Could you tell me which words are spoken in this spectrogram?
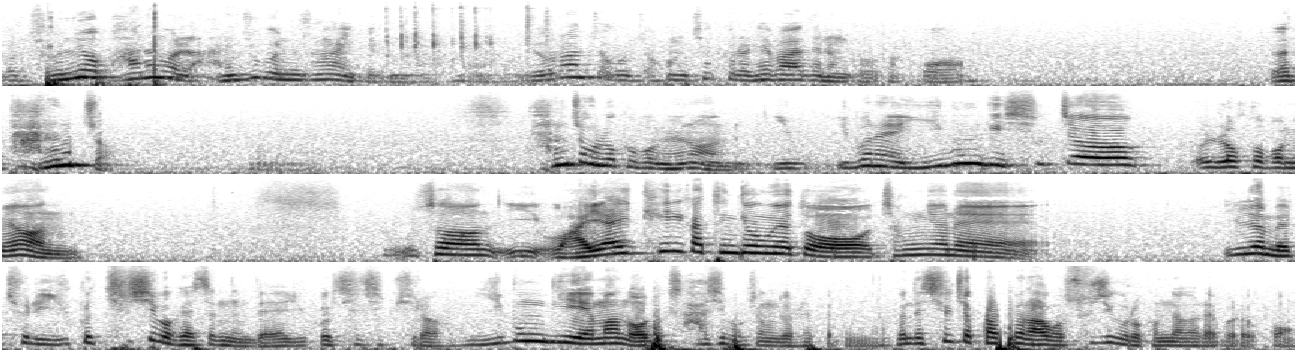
뭐 전혀 반응을 안 해주고 있는 상황이거든요. 이런 네, 쪽을 조금 체크를 해봐야 되는 것 같고 다른 쪽 다른 쪽을 놓고 보면은 이, 번에 2분기 실적을 놓고 보면 우선 이 YIK 같은 경우에도 작년에 1년 매출이 670억 했었는데 677억 2분기에만 540억 정도를 했거든요. 근데 실적 발표 나고 수직으로 급락을 해버렸고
